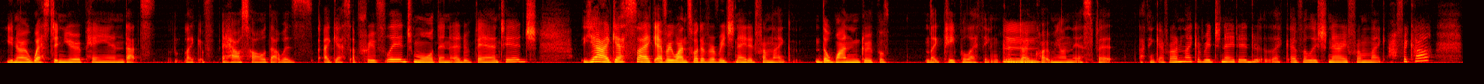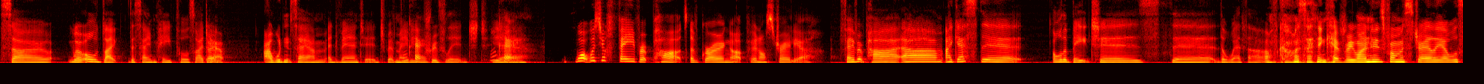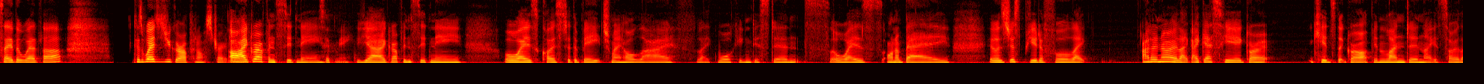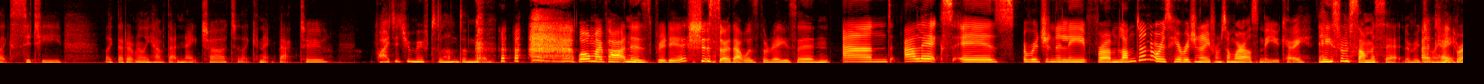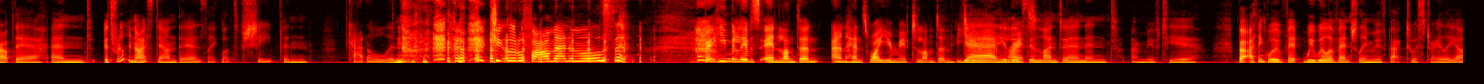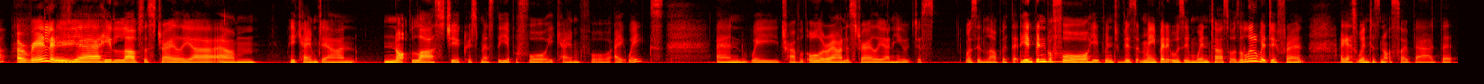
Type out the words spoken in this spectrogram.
you know, Western European that's like a household that was, I guess, a privilege more than an advantage. Yeah, I guess like everyone sort of originated from like the one group of like people. I think. Don't quote me on this, but I think everyone like originated like evolutionary from like Africa. So we're all like the same people. So I don't. Yeah. I wouldn't say I'm advantaged, but maybe Okay. privileged. Okay. Yeah. What was your favourite part of growing up in Australia? Favorite part? Um, I guess the all the beaches, the the weather. Of course, I think everyone who's from Australia will say the weather. Because where did you grow up in Australia? Oh, I grew up in Sydney. Sydney. Yeah, I grew up in Sydney. Always close to the beach my whole life, like walking distance, always on a bay. It was just beautiful. Like, I don't know, like, I guess here, grow, kids that grow up in London, like, it's so like city, like, they don't really have that nature to like connect back to. Why did you move to London then? well, my partner's British, so that was the reason. and Alex is originally from London, or is he originally from somewhere else in the UK? He's from Somerset originally. Okay. He grew up there, and it's really nice down there. It's like lots of sheep and cattle and cute little farm animals. But he lives in London, and hence why you moved to London. yeah, him, he lives in London, and I moved here. But I think we we will eventually move back to Australia. Oh, really? Yeah, he loves Australia. Um, he came down not last year Christmas, the year before. He came for eight weeks, and we travelled all around Australia, and he just was in love with it. He'd been before. He'd been to visit me, but it was in winter, so it was a little bit different. I guess winter's not so bad, but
